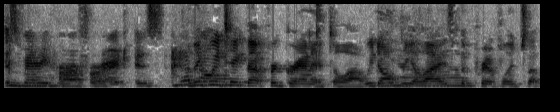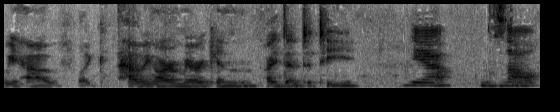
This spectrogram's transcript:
It's very hard for it. It's I, don't I think know. we take that for granted a lot. We don't Yeah. realize the privilege that we have, like having our American identity. yeah. So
